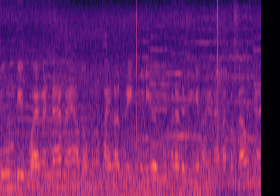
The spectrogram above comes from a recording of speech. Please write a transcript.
ਜੂਨ ਦੀ ਅਪਾਇੰਟਮੈਂਟ ਹੈ, ਮੈਂ ਉਦੋਂ ਮੈਨੂੰ ਫਾਈਨਲ ਤਰੀਕ ਮਿਲੀ ਹੋਈ ਹੈ ਮੇਰਾ ਡਿਸੀਜਨ ਹੋ ਜਾਣਾ, ਤਾਂ ਪੱਕਾ ਹੋ ਗਿਆ।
